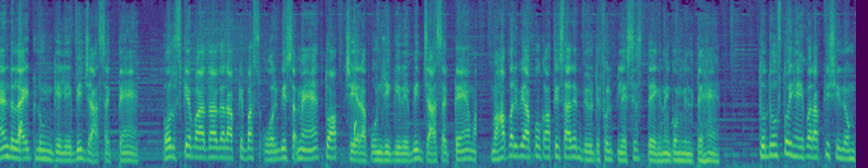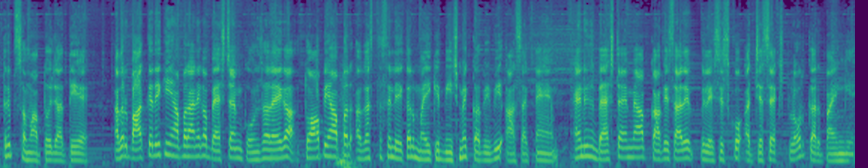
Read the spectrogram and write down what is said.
एंड लाइट लूम के लिए भी जा सकते हैं। और उसके बाद अगर आपके पास और भी समय है तो आप चेरापूंजी के लिए भी जा सकते हैं। वहाँ पर भी आपको काफ़ी सारे ब्यूटीफुल प्लेसेस देखने को मिलते हैं। तो दोस्तों, यहीं पर आपकी शिलोंग ट्रिप समाप्त हो जाती है। अगर बात करें कि यहाँ पर आने का बेस्ट टाइम कौन सा रहेगा तो आप यहाँ पर अगस्त से लेकर मई के बीच में कभी भी आ सकते हैं। एंड इस बेस्ट टाइम में आप काफ़ी सारे प्लेसेस को अच्छे से एक्सप्लोर कर पाएँगे।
